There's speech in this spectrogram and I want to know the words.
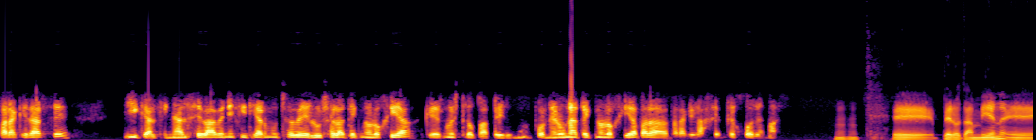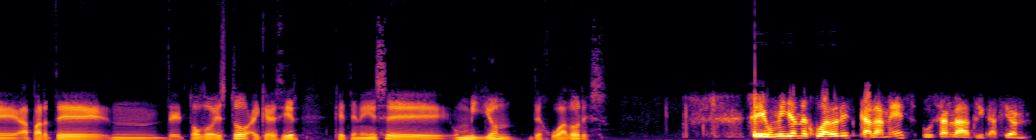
para quedarse y que al final se va a beneficiar mucho del uso de la tecnología, que es nuestro papel, poner una tecnología para, para que la gente juegue más. eh, pero también, eh, aparte mm, de todo esto, hay que decir que tenéis eh, un millón de jugadores. Sí, un millón de jugadores cada mes usan la aplicación.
